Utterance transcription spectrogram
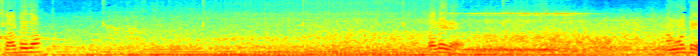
സ്റ്റാർട്ട് അങ്ങോട്ട്.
